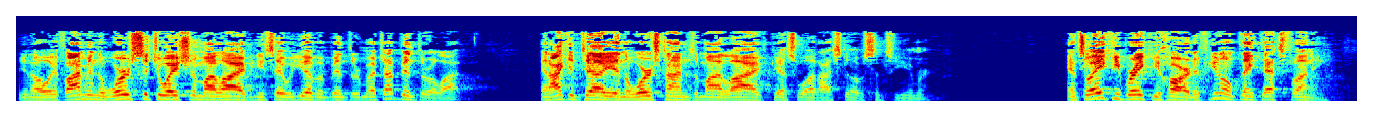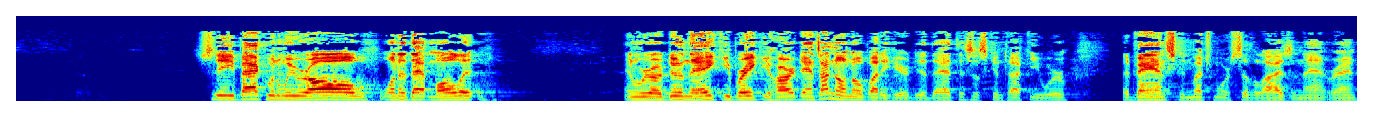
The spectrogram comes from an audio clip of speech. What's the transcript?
You know, if I'm in the worst situation of my life and you say, well, you haven't been through much, I've been through a lot. And I can tell you in the worst times of my life, guess what? I still have a sense of humor. And so achy breaky heart, if you don't think that's funny. See, back when we were all wanted that mullet and we were doing the achy breaky heart dance, I know nobody here did that. This is Kentucky. We're advanced and much more civilized than that, right?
